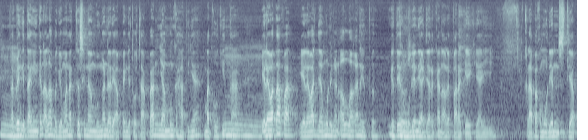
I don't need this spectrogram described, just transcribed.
Hmm. Tapi yang kita inginkan adalah bagaimana kesinambungan dari apa yang kita ucapkan nyambung ke hatinya mat'u kita. Hmm. Ya lewat apa? Ya lewat nyambung dengan Allah kan itu. itu yang kemudian diajarkan oleh para kiai-kiai. Kenapa kemudian setiap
